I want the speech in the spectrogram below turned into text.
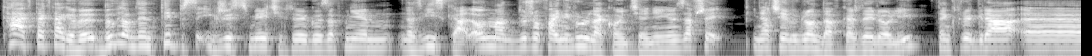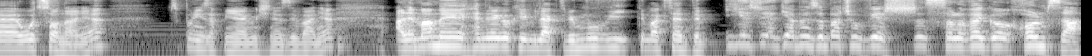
Tak, tak, tak. Był tam ten typ z Igrzysk Śmieci, którego zapomniałem nazwiska, ale on ma dużo fajnych ról na koncie, nie? I on zawsze inaczej wygląda w każdej roli. Ten, który gra e, Watsona, nie? Zupełnie zapomniałem jak się nazywa, nie? Ale mamy Henry'ego Cavilla, który mówi tym akcentem Jezu, jak ja bym zobaczył, wiesz, solowego Holmesa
